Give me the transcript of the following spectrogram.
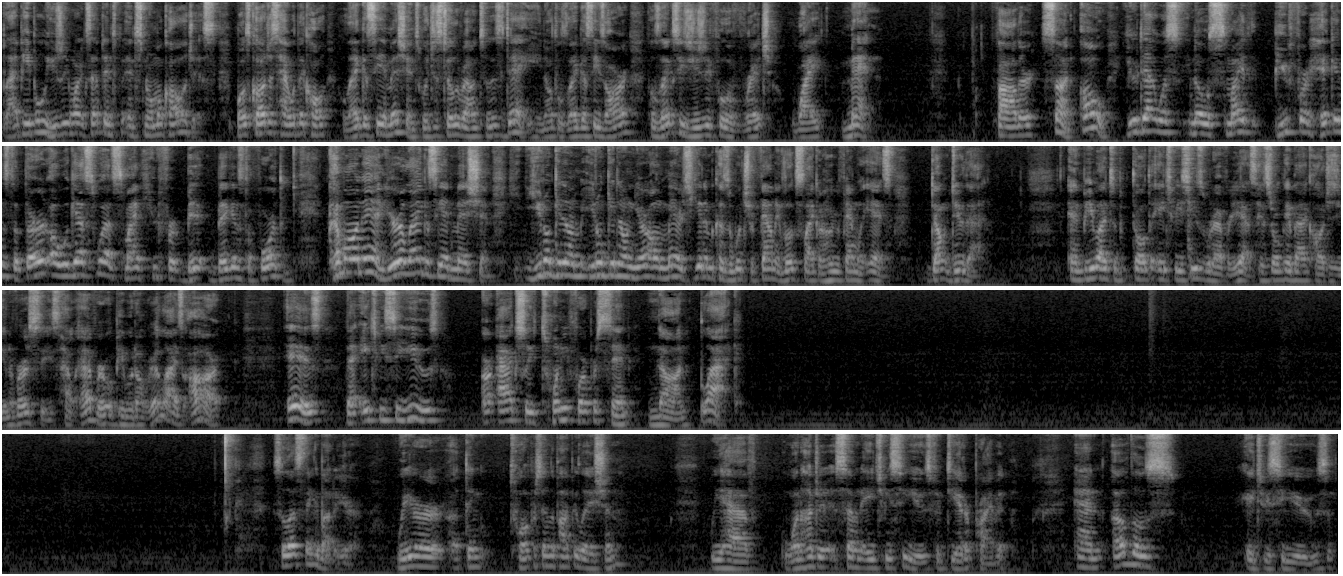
black people usually weren't accepted into, normal colleges. Most colleges had what they call legacy admissions, which is still around to this day. You know what those legacies are? Those legacies are usually full of rich white men. Father, son. Oh, your dad was, you know, Smythe Buford Higgins the third. Oh, well, guess what? Smythe Buford Biggins the fourth. Come on in. You're a legacy admission. You don't get it on. You don't get it on your own marriage. You get it because of what your family looks like or who your family is. Don't do that. And people like to throw the HBCUs, whatever. Yes, historically black colleges, universities. However, what people don't realize are is that HBCUs are actually 24% non-black. So let's think about it here. We are, I think, 12% of the population. We have 107 HBCUs, 58 are private. And of those HBCUs,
